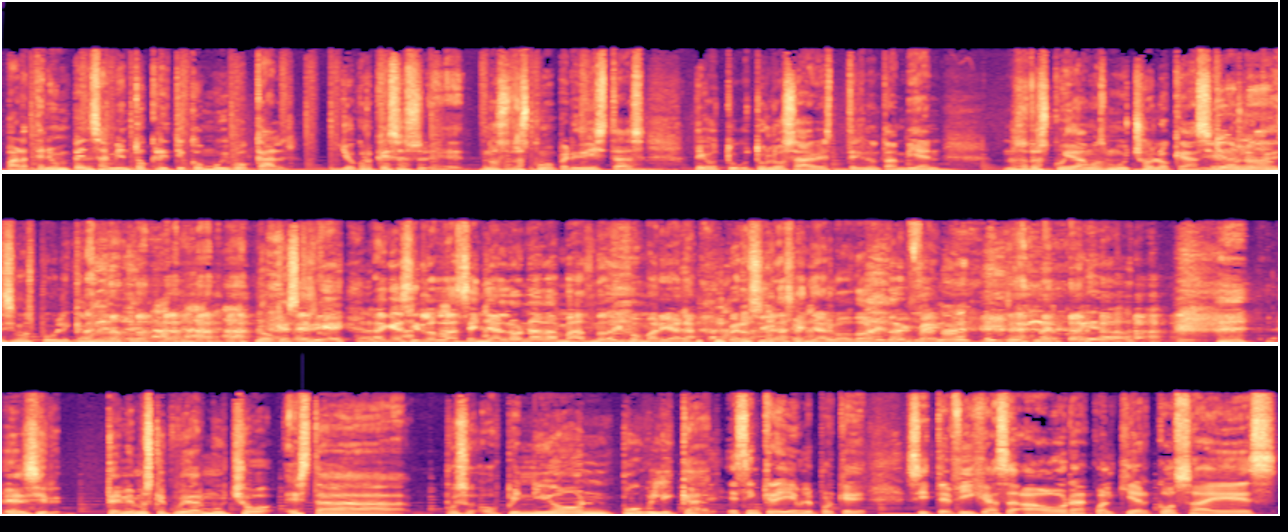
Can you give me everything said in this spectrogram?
para tener un pensamiento crítico muy vocal. Yo creo que eso es, eh, nosotros como periodistas, digo, tú, tú lo sabes, Trino también, nosotros cuidamos mucho lo que hacemos, no. lo que decimos públicamente, lo que Es que hay que decirlo, la señaló nada más, no dijo Mariana, pero sí la señaló, doy, doy fe. No, no cuido. Es decir, tenemos que cuidar mucho esta pues opinión pública Es increíble porque si te fijas ahora cualquier cosa es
